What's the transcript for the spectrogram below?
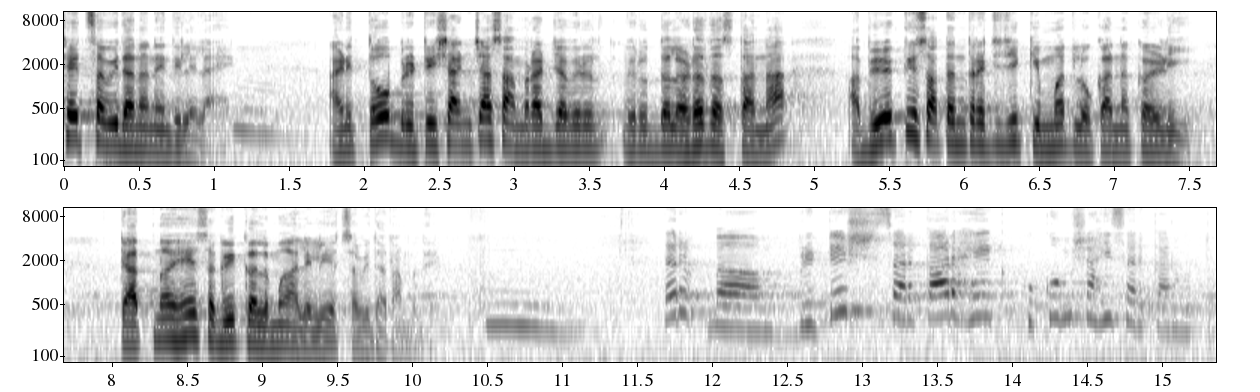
छेद संविधानाने दिलेला आहे. आणि तो ब्रिटिशांच्या साम्राज्याविरुद्ध विरुद्ध लढत असताना अभिव्यक्ती स्वातंत्र्याची जी किंमत लोकांना कळली त्यातनं हे सगळी कलमं आलेली आहेत संविधानामध्ये. तर ब्रिटिश सरकार हे एक हुकुमशाही सरकार होतं.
